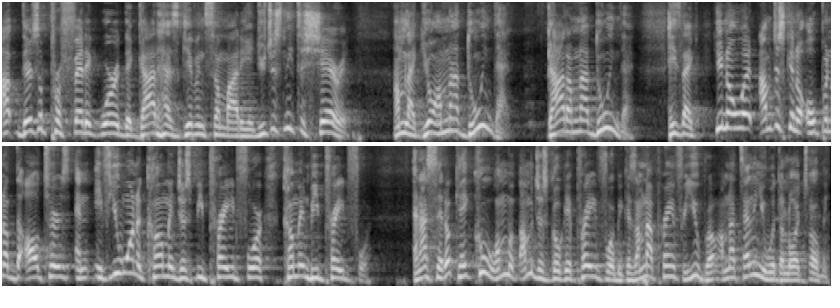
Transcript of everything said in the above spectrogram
I, there's a prophetic word that God has given somebody, and you just need to share it. I'm like, yo, I'm not doing that. God, I'm not doing that. He's like, you know what? I'm just gonna open up the altars, and if you wanna come and just be prayed for, come and be prayed for. And I said, okay, cool. I'm, I'm gonna just go get prayed for because I'm not praying for you, bro. I'm not telling you what the Lord told me.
